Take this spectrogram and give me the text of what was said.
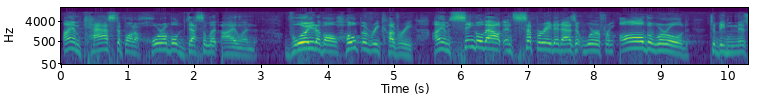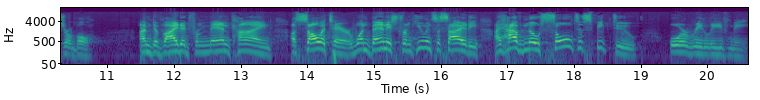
I am cast upon a horrible, desolate island, void of all hope of recovery. I am singled out and separated, as it were, from all the world to be miserable. I'm divided from mankind, a solitaire, one banished from human society. I have no soul to speak to or relieve me.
